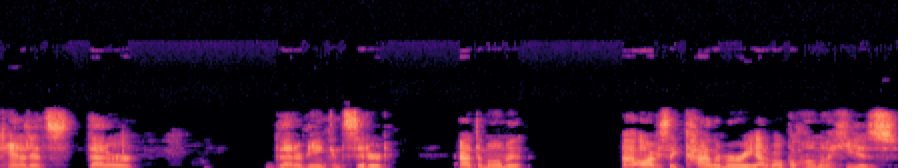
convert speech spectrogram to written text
candidates that are that are being considered at the moment. Uh, obviously, Kyler Murray out of Oklahoma, he is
